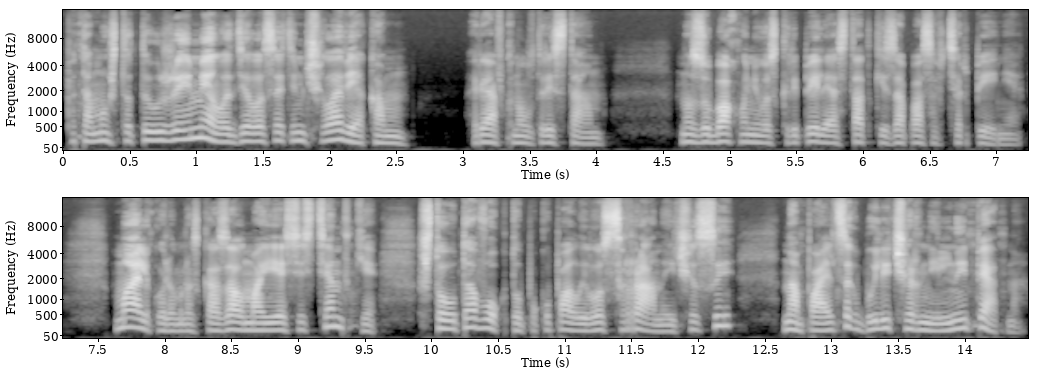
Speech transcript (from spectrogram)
Потому что ты уже имела дело с этим человеком, рявкнул Тристан. На зубах у него скрипели остатки запасов терпения. Малькольм рассказал моей ассистентке, что у того, кто покупал его сраные часы, на пальцах были чернильные пятна.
